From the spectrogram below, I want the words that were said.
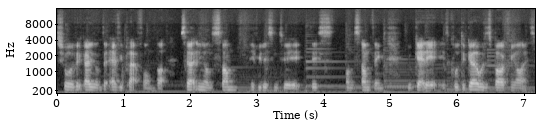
sure if it goes onto every platform, but certainly on some, if you listen to it, this on something, you'll get it. It's called "The Girl with the Sparkling Eyes,"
